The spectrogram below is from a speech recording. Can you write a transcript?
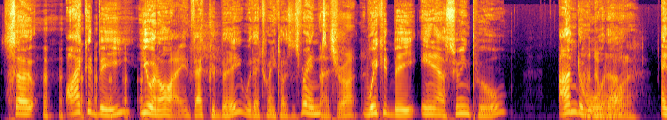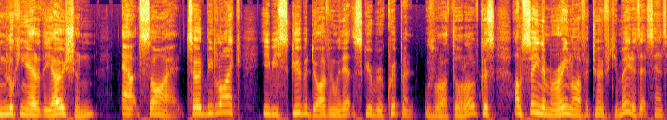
So I could be, you and I, in fact, could be with our 20 closest friends. That's right. We could be in our swimming pool underwater, Underwater. and looking out at the ocean outside. So it'd be like you'd be scuba diving without the scuba equipment, was what I thought of. Because I'm seeing the marine life at 250 metres. That sounds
